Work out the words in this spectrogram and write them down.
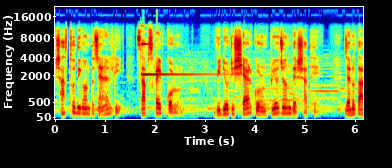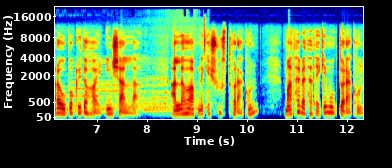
স্বাস্থ্য দিগন্ত চ্যানেলটি সাবস্ক্রাইব করুন। ভিডিওটি শেয়ার করুন প্রিয়জনদের সাথে, যেন তারা উপকৃত হয় ইনশাআল্লাহ। আল্লাহ আপনাকে সুস্থ রাখুন, মাথা ব্যথা থেকে মুক্ত রাখুন।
